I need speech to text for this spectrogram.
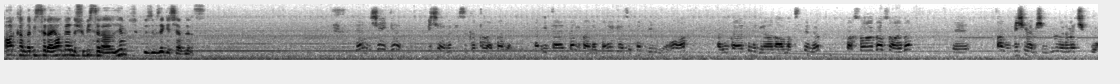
Arkanda bir sırayı al. Ben de şu bir sıra alayım. Sürprizimize geçebiliriz. Yani şey yine bir şeyde bir sıkıntı var tabii. Hani internetten mi kaynaklanıyor gerçekten bilmiyorum ama hani internetin de günahını almak istemiyorum. Bak sonradan sonra da e, tam pişmemişim gibi önüme çıkıyor.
